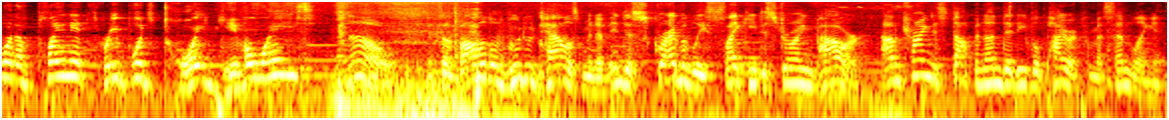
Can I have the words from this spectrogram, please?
one of Planet Threepwood's toy giveaways? No, it's a volatile voodoo talisman of indescribably psyche-destroying power. I'm trying to stop an undead evil pirate from assembling it.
